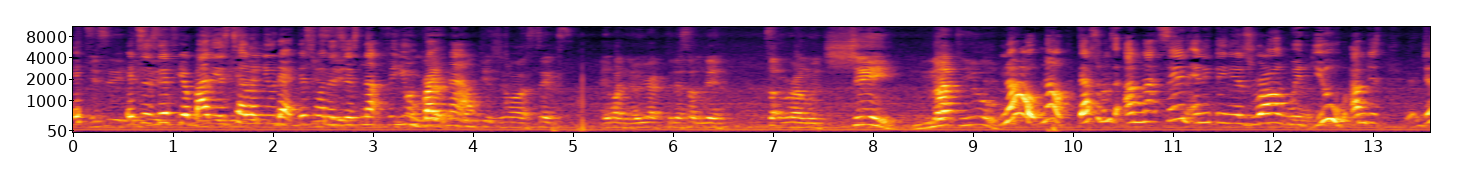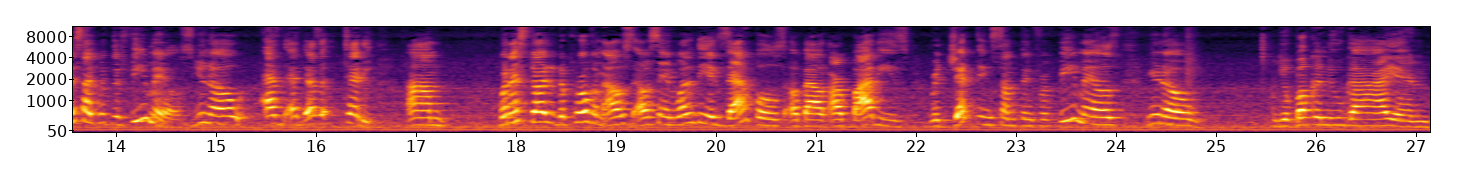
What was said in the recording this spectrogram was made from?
it's see- it's as see- if your body is see- telling you that this you one is just not for you right now. come to you, She wants sex. You want to react to there's something, something wrong with she, not you. No, no, that's what I'm saying. I'm not saying anything is wrong with you. I'm just, just like with the females, you know, as, as, as a, Teddy. Um, when I started the program, I was, I was saying one of the examples about our bodies rejecting something for females, you know, you buck a new guy and,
